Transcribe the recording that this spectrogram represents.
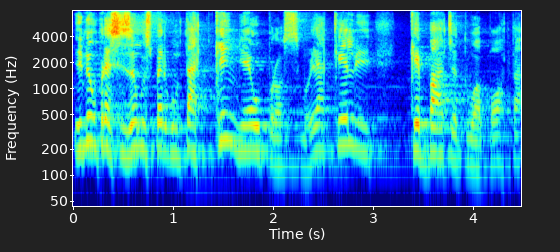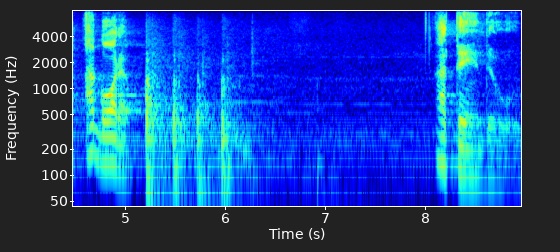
E não precisamos perguntar quem é o próximo, é aquele que bate a tua porta agora. Atenda-o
